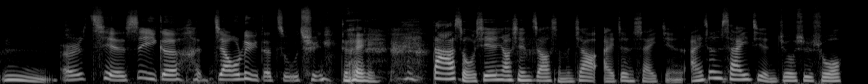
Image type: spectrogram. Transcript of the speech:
嗯，而且是一个很焦虑的族群。对，大家首先要先知道什么叫癌症筛检，癌症筛检就是说。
